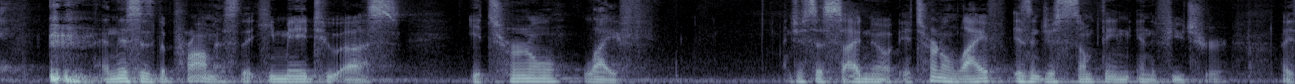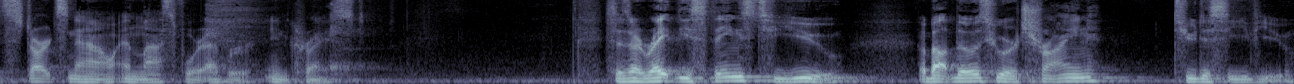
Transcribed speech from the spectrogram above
and this is the promise that He made to us eternal life. Just a side note eternal life isn't just something in the future, it starts now and lasts forever in Christ. It says, I write these things to you about those who are trying to deceive you.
